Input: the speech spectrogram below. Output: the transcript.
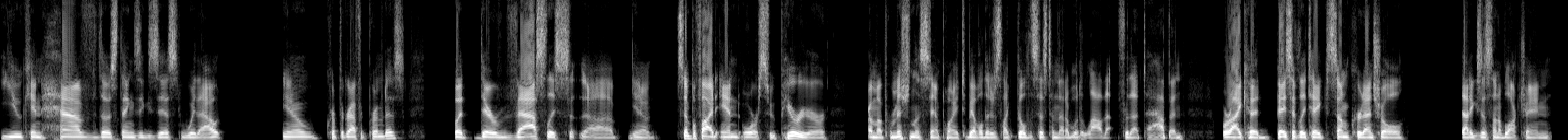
you can have those things exist without, you know, cryptographic primitives, but they're vastly, uh, you know, simplified and or superior from a permissionless standpoint to be able to just like build a system that would allow that for that to happen where i could basically take some credential that exists on a blockchain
